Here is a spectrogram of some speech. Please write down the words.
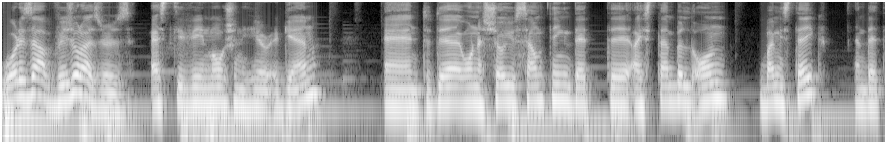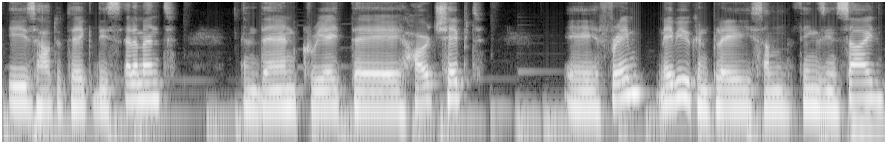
What is up visualizers? STV in motion here again and today I want to show you something that uh, I stumbled on by mistake and that is how to take this element and then create a heart-shaped uh, frame. Maybe you can play some things inside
